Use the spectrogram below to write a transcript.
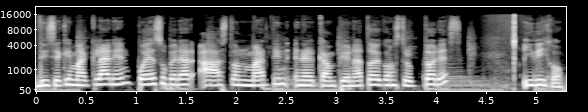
Dice que McLaren puede superar a Aston Martin en el campeonato de constructores. Y dijo,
